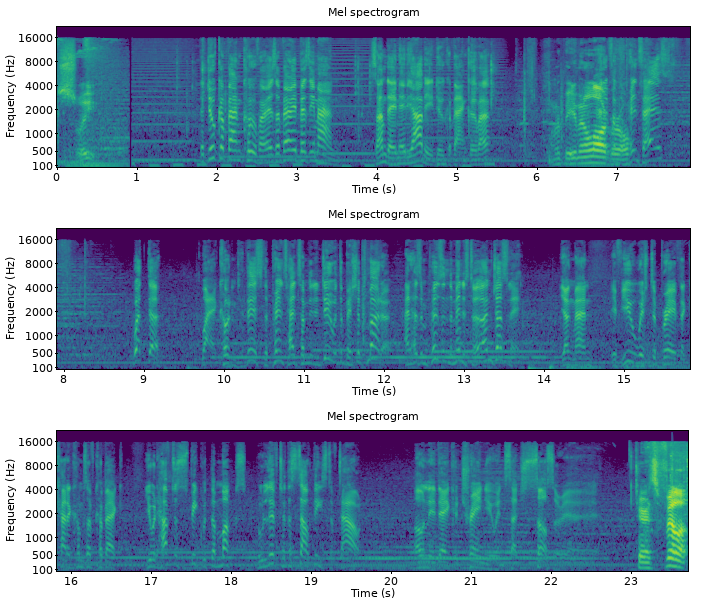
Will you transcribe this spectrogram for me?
Sweet. The Duke of Vancouver is a very busy man. Someday, maybe I'll be Duke of Vancouver. I'm gonna beat him in a log And for the roll. princess? What the? Why, according to this, the prince had something to do with the bishop's murder and has imprisoned the minister unjustly. Young man, if you wish to brave the catacombs of Quebec, you would have to speak with the monks who live to the southeast of town. Only they could train you in such sorcery. Terrance Phillip.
